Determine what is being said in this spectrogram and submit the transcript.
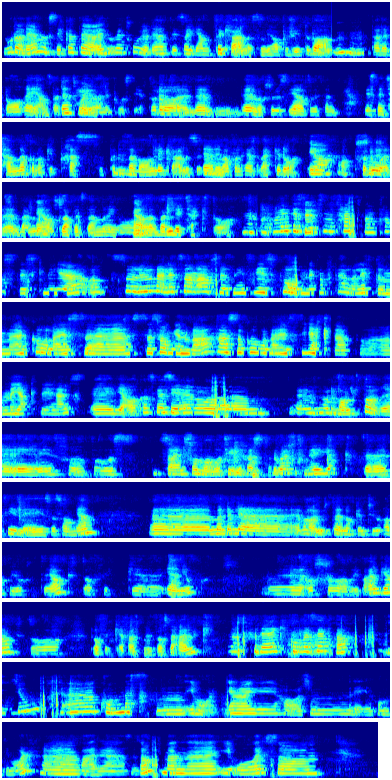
jo da, det er nok sikkert det. Jeg, jeg tror jo det at disse jentekveldene som vi har på skytebanen, Mm. der det bare er jenter, det tror jeg er veldig positivt. Og da, det, det er nok som du sier, at hvis en, hvis en kjenner på noe press på disse vanlige kveldene, så er det i hvert fall helt vekke da. Ja, For da er det veldig avslappet stemning og Ja. veldig kjekt. Og, Det høres ut som et helt fantastisk miljø. Og så lurer jeg litt sånn avslutningsvis på om du kan fortelle litt om eh, hvordan eh, sesongen var. Altså hvordan gikk det på, med jakt i høst? Eh, ja, hva skal jeg si. Jeg hadde valper på sensommer og tidlig høst. Det var ikke så mye jakt eh, tidlig i sesongen. Eh, Men det ble, jeg var ute noen turer på hjortejakt og fikk én hjort. Eh, Og så var vi på elgjakt, og da fikk jeg felt min første elg. For deg, hvordan gikk det? Jo, jeg kom nesten i mål. Jeg har som regel kommet i mål eh, hver sesong, men i år så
